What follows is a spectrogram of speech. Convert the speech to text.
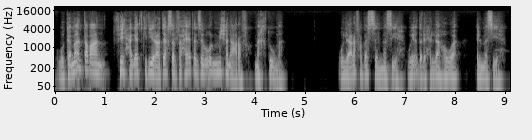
وكمان طبعا في حاجات كتير هتحصل في حياتك زي ما بقول مش هنعرفها مختومة. واللي يعرفها بس المسيح ويقدر يحلها هو المسيح.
